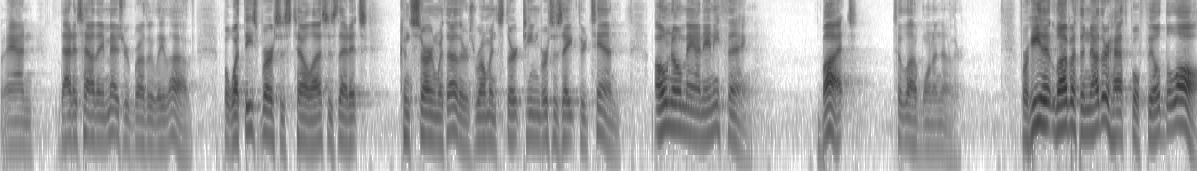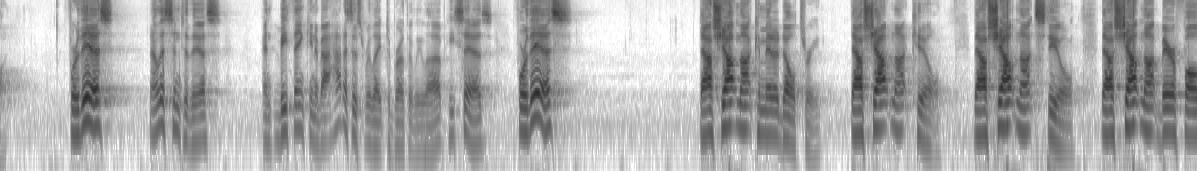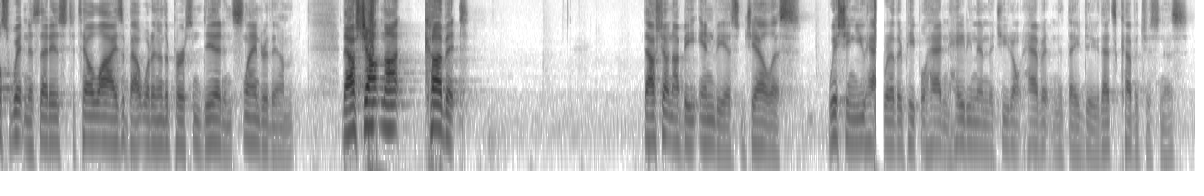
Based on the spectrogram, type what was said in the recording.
And that is how they measure brotherly love. But what these verses tell us is that it's concern with others. Romans 13, verses 8 through 10. Owe no man anything but to love one another. For he that loveth another hath fulfilled the law. For this, now listen to this and be thinking about how does this relate to brotherly love? He says, For this, thou shalt not commit adultery, thou shalt not kill, thou shalt not steal, thou shalt not bear false witness, that is, to tell lies about what another person did and slander them. Thou shalt not covet, thou shalt not be envious, jealous wishing you had what other people had and hating them that you don't have it and that they do. That's covetousness.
